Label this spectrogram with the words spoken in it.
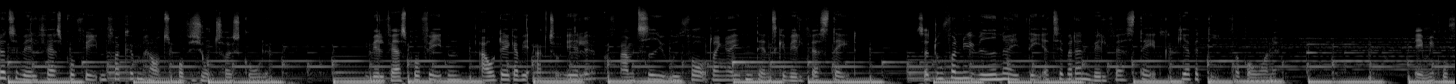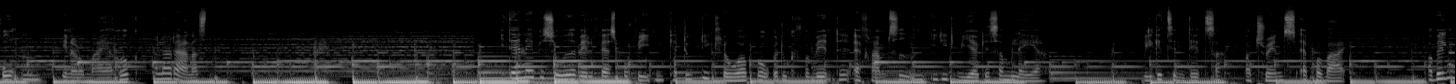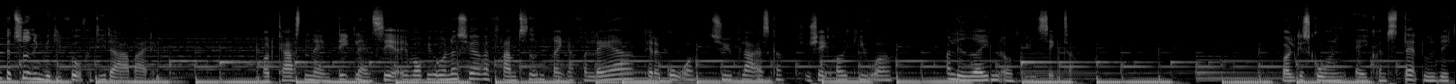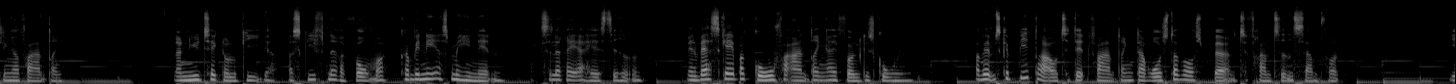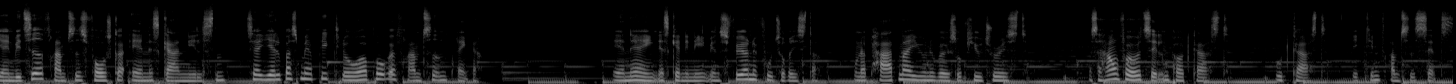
lytter til Velfærdsprofeten fra Københavns Professionshøjskole. I Velfærdsprofeten afdækker vi aktuelle og fremtidige udfordringer i den danske velfærdsstat, så du får ny viden og idéer til, hvordan velfærdsstaten giver værdi for borgerne. Bag mikrofonen finder du Maja Huk og Lotte Andersen. I denne episode af Velfærdsprofeten kan du blive klogere på, hvad du kan forvente af fremtiden i dit virke som lærer. Hvilke tendenser og trends er på vej – og hvilken betydning vil de få for dit arbejde? Podcasten er en del af en serie, hvor vi undersøger, hvad fremtiden bringer for lærere, pædagoger, sygeplejersker, socialrådgivere og ledere i den offentlige sektor. Folkeskolen er i konstant udvikling og forandring. Når nye teknologier og skiftende reformer kombineres med hinanden, accelererer hastigheden. Men hvad skaber gode forandringer i folkeskolen? Og hvem skal bidrage til den forandring, der ruster vores børn til fremtidens samfund? Vi har inviteret fremtidsforsker Anne Skar Nielsen til at hjælpe os med at blive klogere på, hvad fremtiden bringer. Anne er en af Skandinaviens førende futurister. Hun er partner i Universal Futurist. Og så har hun fået til en podcast. Foodcast. Væk din fremtidssens.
